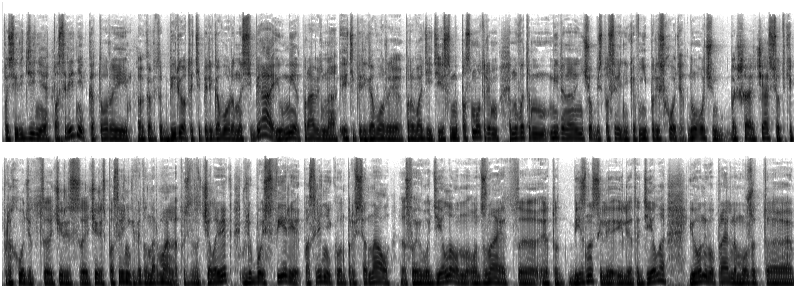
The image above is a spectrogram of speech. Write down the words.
посередине посредник, который э, как-то берет эти переговоры на себя и умеет правильно эти переговоры проводить. Если мы посмотрим, ну, в этом мире, наверное, ничего без посредников не происходит. Ну, очень большая часть все-таки проходит э, через, через посредников, это нормально. То есть этот человек в любой сфере, посредник, он профессионал своего дела, он, он знает этот бизнес, или, или это дело, и он его правильно может э,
